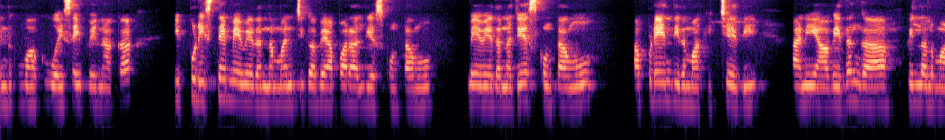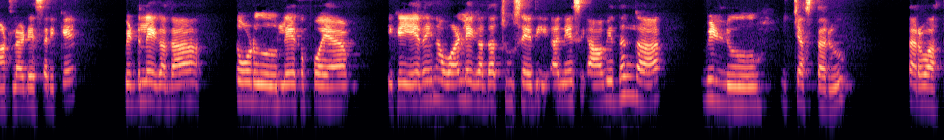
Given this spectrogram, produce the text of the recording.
ఎందుకు మాకు వయసు అయిపోయినాక ఇప్పుడు ఇస్తే మేము ఏదన్నా మంచిగా వ్యాపారాలు చేసుకుంటాము మేము ఏదన్నా చేసుకుంటాము అప్పుడేంది ఇది మాకు ఇచ్చేది అని ఆ విధంగా పిల్లలు మాట్లాడేసరికి బిడ్డలే కదా తోడు లేకపోయా ఇక ఏదైనా వాళ్ళే కదా చూసేది అనేసి ఆ విధంగా వీళ్ళు ఇచ్చేస్తారు. తర్వాత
